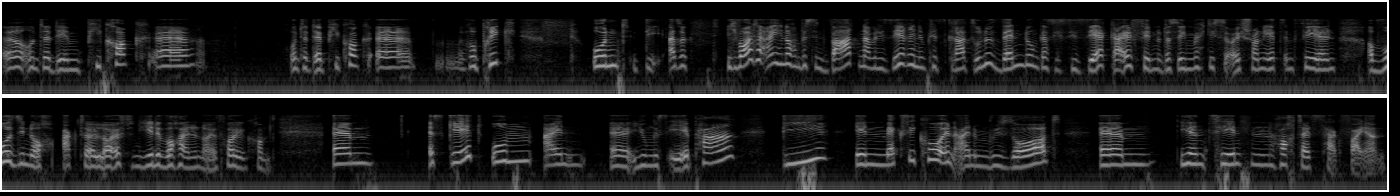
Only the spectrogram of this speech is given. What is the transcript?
äh, unter dem Peacock, äh, unter der Peacock-Rubrik. und die, also ich wollte eigentlich noch ein bisschen warten, aber die Serie nimmt jetzt gerade so eine Wendung, dass ich sie sehr geil finde und deswegen möchte ich sie euch schon jetzt empfehlen, obwohl sie noch aktuell läuft und jede Woche eine neue Folge kommt. Ähm, es geht um ein äh, junges Ehepaar, die in Mexiko in einem Resort ähm, ihren zehnten Hochzeitstag feiern.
